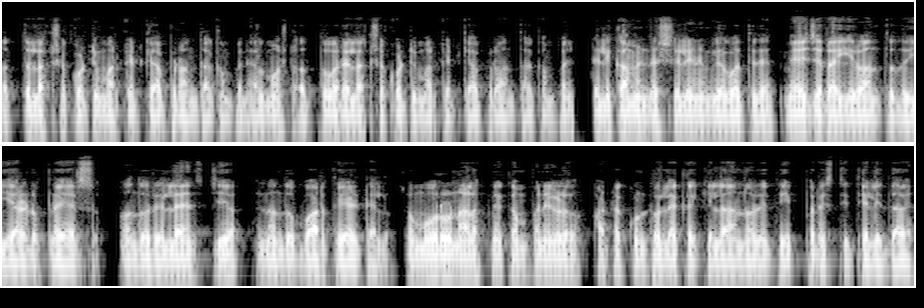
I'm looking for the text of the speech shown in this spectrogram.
ಹತ್ತು ಲಕ್ಷ ಕೋಟಿ ಮಾರ್ಕೆಟ್ ಕ್ಯಾಪ್ ಇರುವಂತಹ ಕಂಪನಿ ಆಲ್ಮೋಸ್ಟ್ ಹತ್ತುವರೆ ಲಕ್ಷ ಕೋಟಿ ಮಾರ್ಕೆಟ್ ಕ್ಯಾಪ್ ಇರುವಂತಹ ಕಂಪನಿ ಟೆಲಿಕಾಂ ಇಂಡಸ್ಟ್ರಿಯಲ್ಲಿ ನಿಮಗೆ ಗೊತ್ತಿದೆ ಮೇಜರ್ ಆಗಿರುವಂತದ್ದು ಎರಡು ಪ್ಲೇಯರ್ಸ್ ಒಂದು ರಿಲಯನ್ಸ್ ಜಿಯೋ ಇನ್ನೊಂದು ಭಾರತಿ ಏರ್ಟೆಲ್ ಸೊ ಮೂರು ನಾಲ್ಕನೇ ಕಂಪನಿಗಳು ಆಟಕ್ಕುಂಟು ಲೆಕ್ಕಕ್ಕಿಲ್ಲ ಅನ್ನೋ ರೀತಿ ಪರಿಸ್ಥಿತಿಯಲ್ಲಿದ್ದಾವೆ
